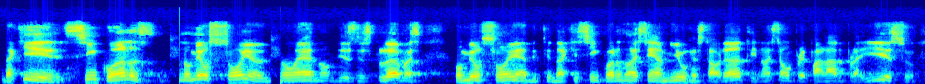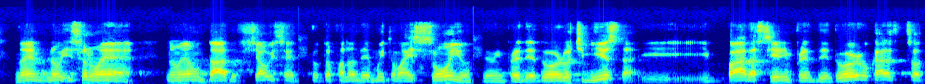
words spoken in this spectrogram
Daqui cinco anos, no meu sonho, não é no business plan, mas o meu sonho é que daqui cinco anos nós tenha mil restaurantes e nós estamos preparados para isso. Né? Não, isso não é não é um dado oficial, isso é, que eu estou falando é muito mais sonho de um empreendedor otimista e, e, para ser empreendedor o cara só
